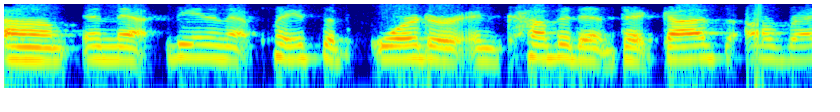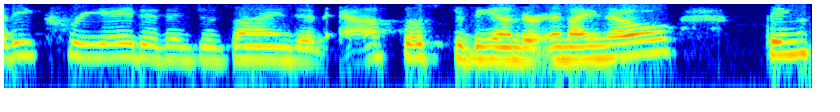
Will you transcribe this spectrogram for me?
um, and that being in that place of order and covenant that God's already created and designed and asked us to be under. And I know things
